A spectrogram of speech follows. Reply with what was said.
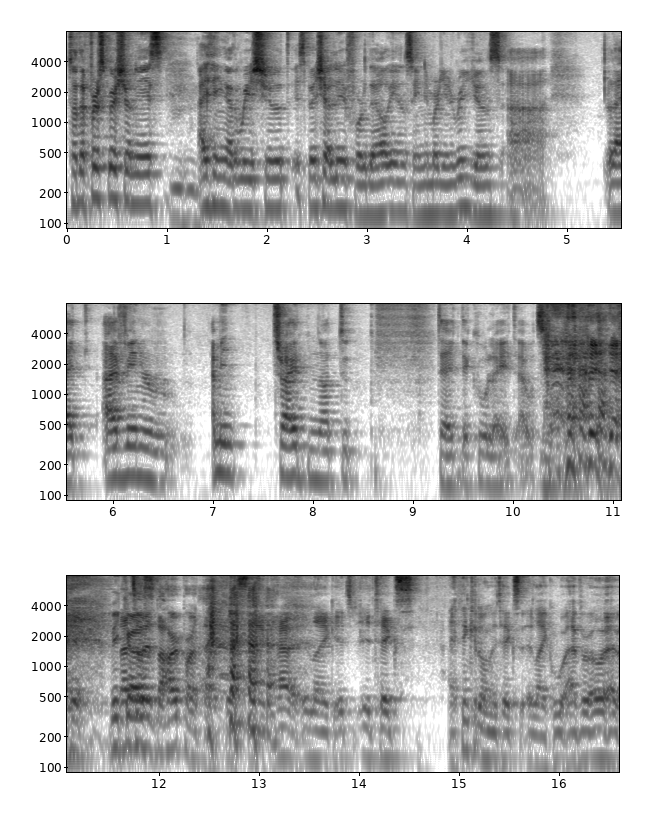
So the first question is, Mhm. I think that we should, especially for the audience in emerging regions, uh, like I've been, I mean, try not to take the Kool Aid. I would say yeah, yeah. That's the hard part. It's like, how, like it, it takes. I think it only takes like I've, I've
